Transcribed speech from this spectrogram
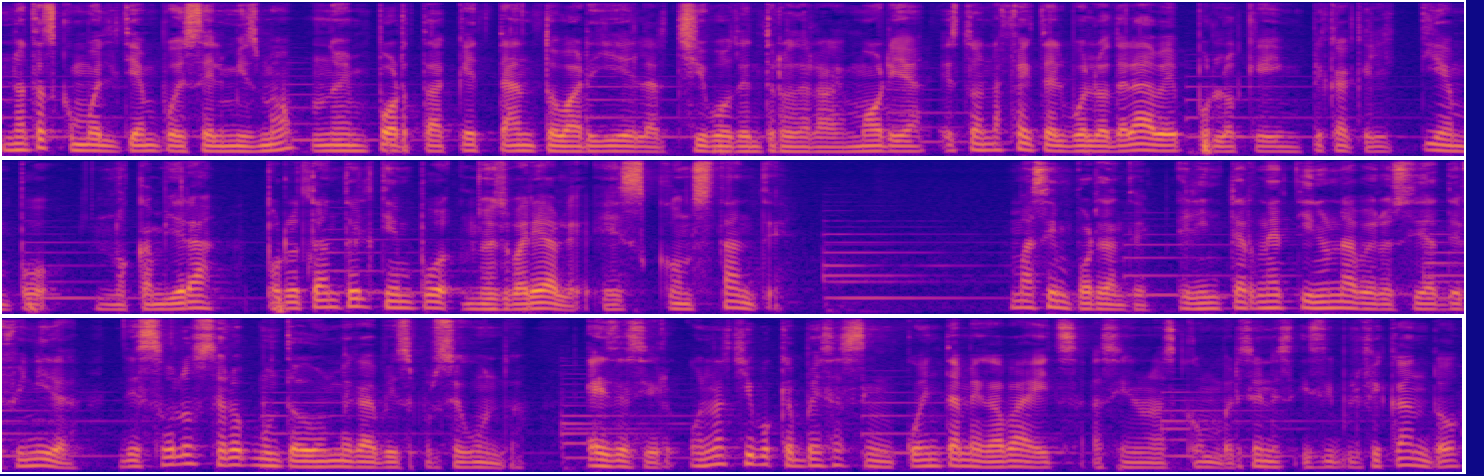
¿Notas cómo el tiempo es el mismo? No importa qué tanto varíe el archivo dentro de la memoria, esto no afecta el vuelo del ave, por lo que implica que el tiempo no cambiará. Por lo tanto, el tiempo no es variable, es constante. Más importante, el internet tiene una velocidad definida de solo 0.1 megabits por segundo. Es decir, un archivo que pesa 50 megabytes, haciendo unas conversiones y simplificando,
